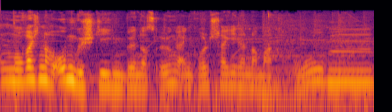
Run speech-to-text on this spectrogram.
nur weil ich nach oben gestiegen bin. Aus irgendeinem Grund steige ich dann nochmal nach oben.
